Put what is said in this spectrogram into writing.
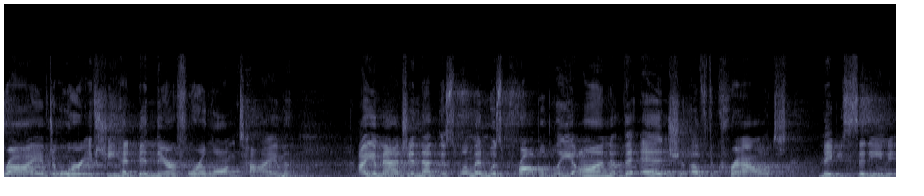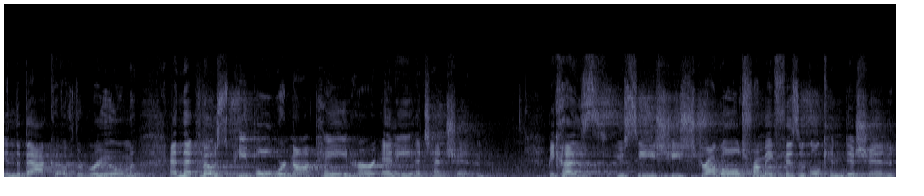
arrived or if she had been there for a long time. I imagine that this woman was probably on the edge of the crowd, maybe sitting in the back of the room, and that most people were not paying her any attention. Because you see, she struggled from a physical condition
